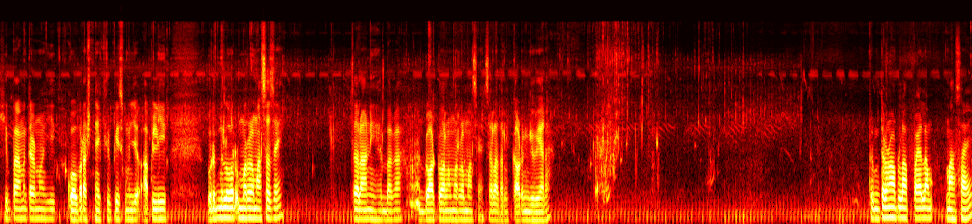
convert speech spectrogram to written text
ही पहा मित्रांनो ही कोबरा स्नॅक पीस म्हणजे आपली ओरिजिनल मरळ मासाच आहे. चला आणि हे बघा डॉटवाला मरळ मासा आहे. चला त्याला काढून घेऊ याला. तर मित्रांनो आपला पहिला मासा आहे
